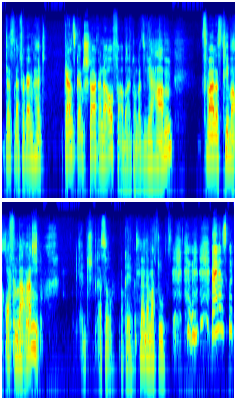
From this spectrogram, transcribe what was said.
das in der Vergangenheit ganz, ganz stark an der Aufarbeitung. Also wir haben zwar das Thema ja, offenbar an. Achso, okay. Ja, dann mach du. Nein, das ist gut.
